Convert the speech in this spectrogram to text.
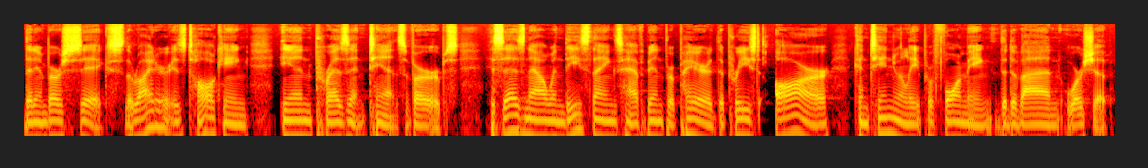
that in verse 6, the writer is talking in present tense verbs. It says, Now, when these things have been prepared, the priests are continually performing the divine worship.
